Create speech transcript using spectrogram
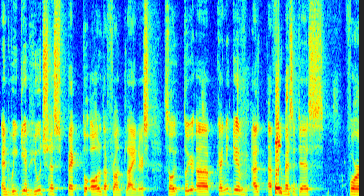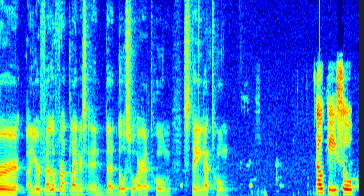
and we give huge respect to all the frontliners. So, to your, uh, can you give a, a few you. messages for uh, your fellow frontliners and uh, those who are at home, staying at home? Okay, so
